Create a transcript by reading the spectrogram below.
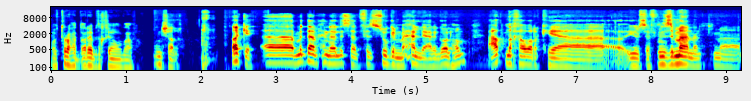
وتروح ضريبه القيمه المضافه إن شاء الله. okay. آه مدام إحنا لسه في السوق المحلي على قولهم عطنا خبرك يا يوسف من زمان أنت ما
